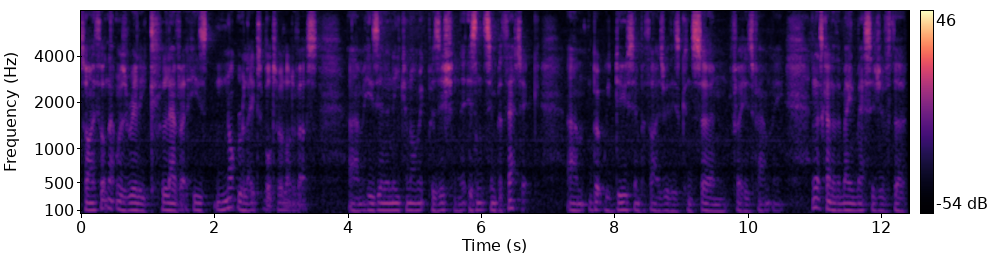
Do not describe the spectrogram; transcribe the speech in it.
so I thought that was really clever. He's not relatable to a lot of us. Um, he's in an economic position that isn't sympathetic. Um, but we do sympathise with his concern for his family, and that's kind of the main message of the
